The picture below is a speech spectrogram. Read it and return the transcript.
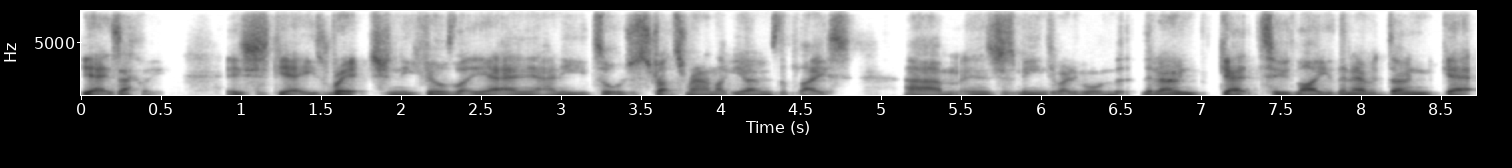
yeah, exactly. It's just yeah, he's rich and he feels like yeah, and, and he sort of just struts around like he owns the place. Um, and it's just mean to everyone. They don't get to like they never don't get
